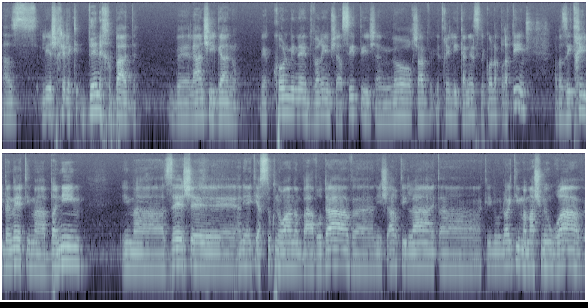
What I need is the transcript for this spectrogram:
אז לי יש חלק די נכבד בלאן שהגענו. וכל מיני דברים שעשיתי, שאני לא עכשיו אתחיל להיכנס לכל הפרטים, אבל זה התחיל באמת עם הבנים, עם זה שאני הייתי עסוק נורא בעבודה ואני השארתי לה את ה... כאילו לא הייתי ממש מעורב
